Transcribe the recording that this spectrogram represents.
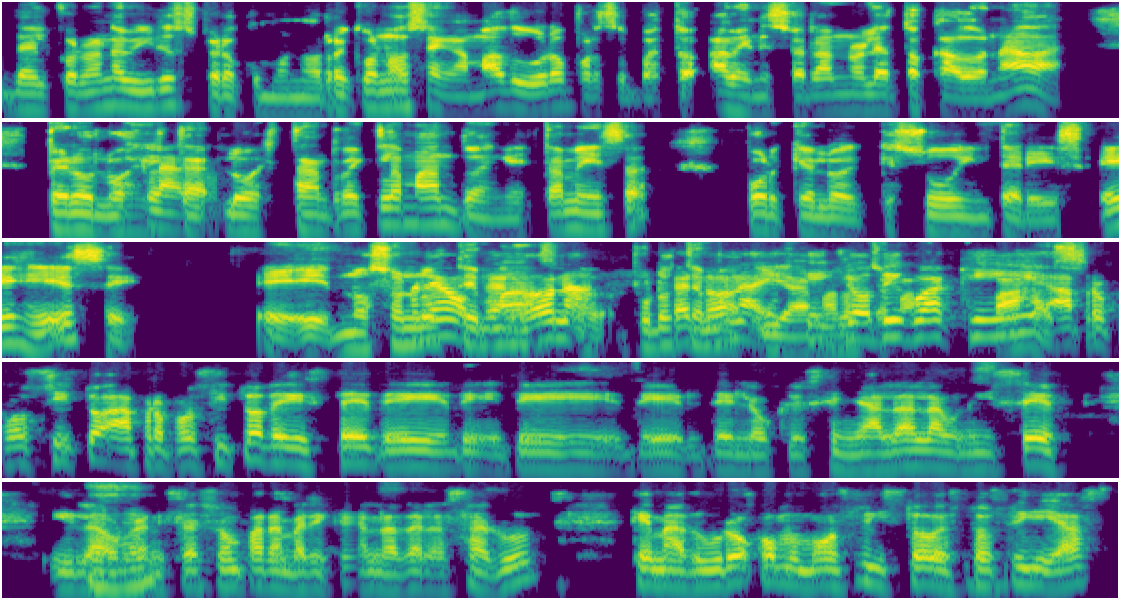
del, coronavirus, pero como no reconocen a Maduro, por supuesto, a Venezuela no le ha tocado nada, pero lo, lo están reclamando en esta mesa porque lo, que su interés es ese. Eh, no son los temas, puros temas. yo digo aquí, a propósito, a propósito de, este, de, de, de, de, lo que señala la UNICEF y la Organización Panamericana de la Salud, que Maduro, como hemos visto estos días,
